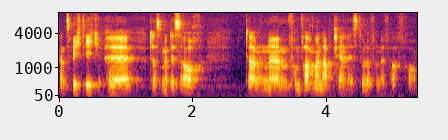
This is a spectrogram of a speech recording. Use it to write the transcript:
ganz wichtig, äh, dass man das auch dann ähm, vom Fachmann abklären lässt oder von der Fachfrau.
